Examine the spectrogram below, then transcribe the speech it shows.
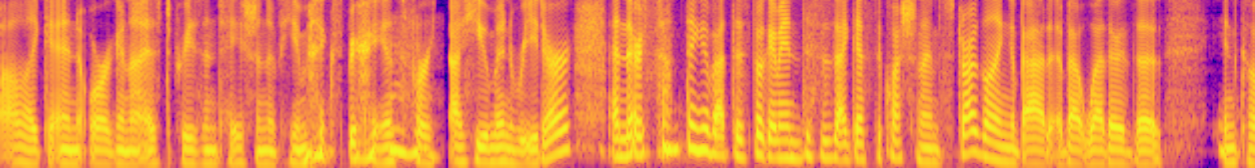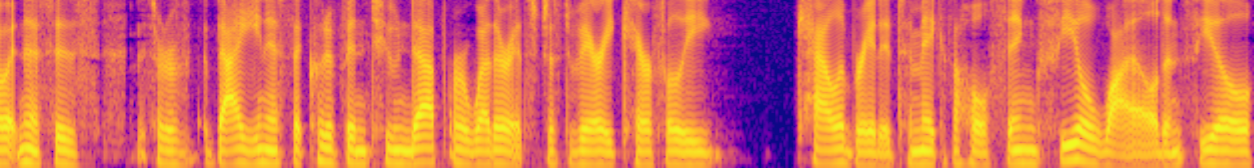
uh, like an organized presentation of human experience mm-hmm. for a human reader. And there's something about this book. I mean, this is, I guess, the question I'm struggling about about whether the inchoateness is sort of bagginess that could have been tuned up, or whether it's just very carefully calibrated to make the whole thing feel wild and feel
